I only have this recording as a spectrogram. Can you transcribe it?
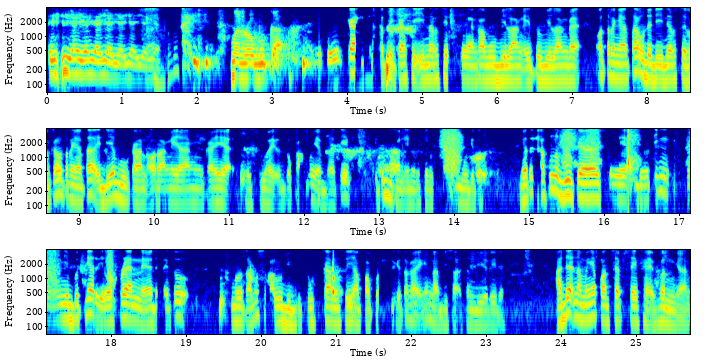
Iya iya iya iya iya iya iya. Sih Menro buka. kan ketika si inner circle yang kamu bilang itu bilang kayak oh ternyata udah di inner circle ternyata dia bukan orang yang kayak sesuai untuk kamu ya berarti itu bukan inner circle kamu gitu berarti aku lebih ke kayak berarti nyebutnya real friend ya dan itu menurut aku selalu dibutuhkan sih apa pun itu kita kayaknya nggak bisa sendiri deh ada namanya konsep safe haven kan?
